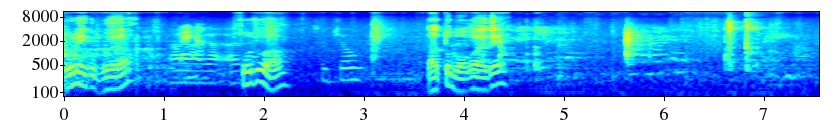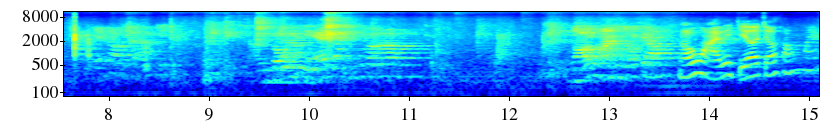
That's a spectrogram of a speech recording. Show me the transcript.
너네 이거 뭐야? Đây hả? 소주야? soju 나 또 먹어야 돼? Ngồi ngoài đi chị ơi cho thoáng mát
